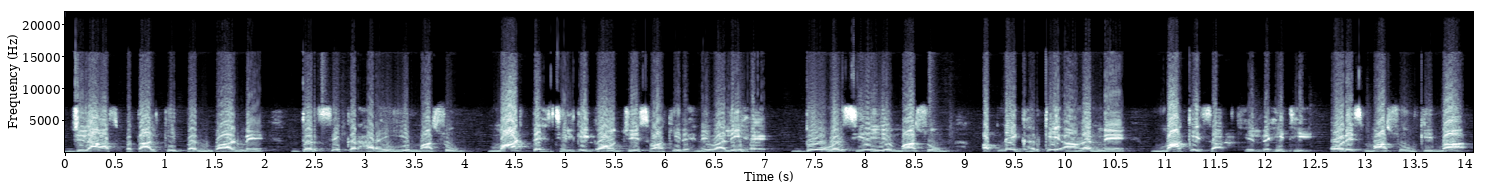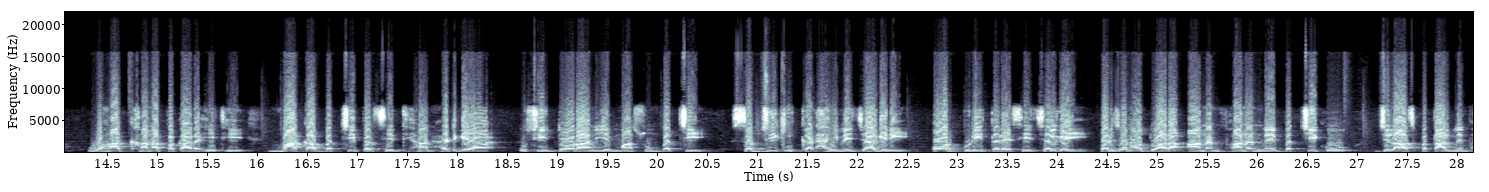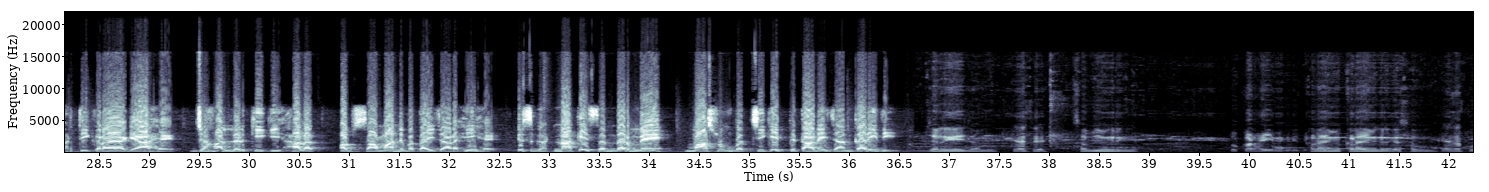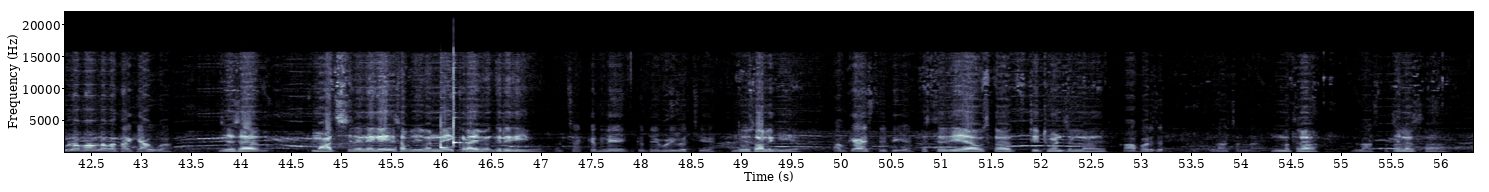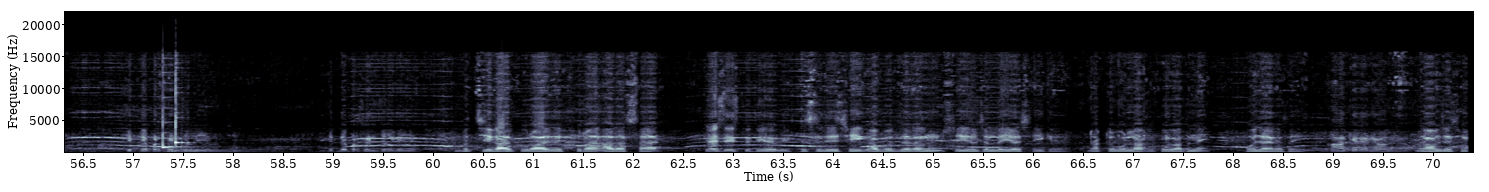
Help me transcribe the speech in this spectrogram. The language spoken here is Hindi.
जिला अस्पताल के बन वार्ड में दर्द से करा रही ये मासूम माठ तहसील के गाँव जेसवा की रहने वाली है। दो वर्षीय ये मासूम अपने घर के आँगन में माँ के साथ खेल रही थी और इस मासूम की माँ वहाँ खाना पका रही थी। माँ का बच्ची पर से ध्यान हट गया। उसी दौरान ये मासूम बच्ची सब्ज़ी की कढ़ाई में जा गिरी और बुरी तरह से जल गई। परिजनों द्वारा आनंद फानन में बच्ची को जिला अस्पताल में भर्ती कराया गया है जहाँ लड़की की हालत अब सामान्य बताई जा रही है। इस घटना के संदर्भ में मासूम बच्ची के पिता ने जानकारी दी। जल गई जाली। कैसे? सब्ज़ी में गिर गई। तो कढ़ाई में गिरी कढ़ाई में कढ़ाई में गिर के सब कैसे पूरा मामला बता क्या हुआ? जैसा माछ लेने गई सब्ज़ी बन रही कढ़ाई में गिर गई वो। अच्छा कितनी कितनी बड़ी बच्ची है? दो साल की है। अब क्या स्थिति है? स्थिति है उसका ट्रीटमेंट चल रहा है। कहाँ पर इलाज चल रहा है? मथुरा। जिला अस्पताल। जिला कितने परसेंट जल रही है बच्ची? कितने परसेंट जल गई है? बच्ची का पूरा पूरा आधा हिस्सा है। कैसी स्थिति है अभी? स्थिति ठीक अब ज़्यादा सही चल रही है ठीक है। डॉक्टर बोल रहा कि कोई बात नहीं हो जाएगा सही। कहाँ के रहने वाले हैं गाँव जैसे।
